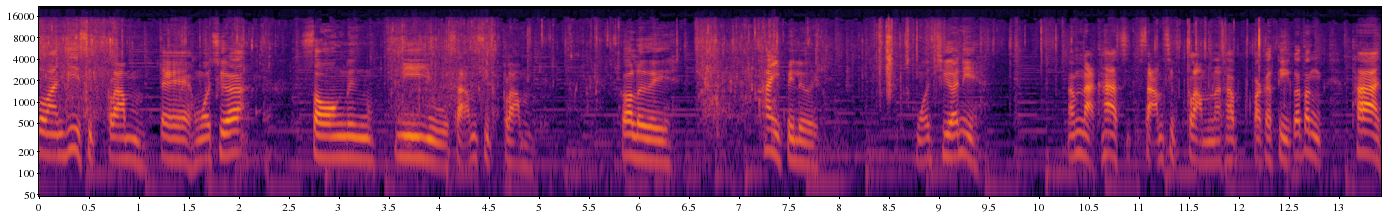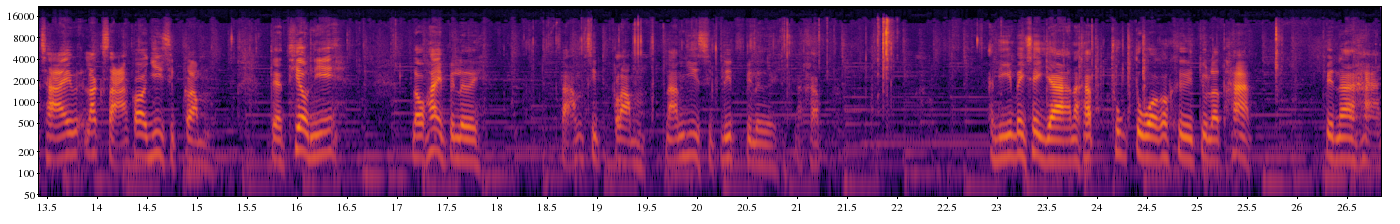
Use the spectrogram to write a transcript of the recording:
ประมาณ 20 กรัม แต่หัวเชื้อซองหนึ่งมีอยู่ 30 กรัม ก็เลยให้ไปเลย หัวเชื้อนี่น้ำหนัก 50 30 กรัมนะครับ ปกติก็ต้องถ้าใช้รักษาก็ 20 กรัม แต่เที่ยวนี้เราให้ไปเลย 30 กรัม น้ำ20 ลิตรไปเลยนะครับ อันนี้ไม่ใช่ยานะครับ ทุกตัวก็คือจุลธาตุเป็นอาหาร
